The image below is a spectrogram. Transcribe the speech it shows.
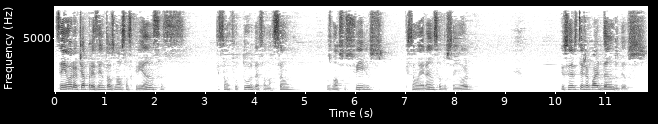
Senhor, eu te apresento as nossas crianças, que são o futuro dessa nação, os nossos filhos, que são a herança do Senhor. Que o Senhor esteja guardando, Deus,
